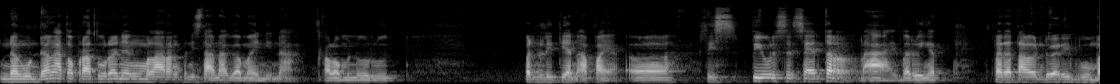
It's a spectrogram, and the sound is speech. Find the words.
undang-undang atau peraturan yang melarang penistaan agama ini? Nah kalau menurut penelitian apa ya? Ris- Pew Research Center. Nah baru ingat pada tahun 2014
